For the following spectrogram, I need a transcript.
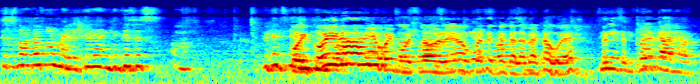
this is not a formality or anything. This is, uh, you can say. कोई कोई ना ये वो इमोशनल हो रहे हैं ऊपर से इनका गला बैठा हुआ है। सीरियसली बड़े प्यारे आप।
